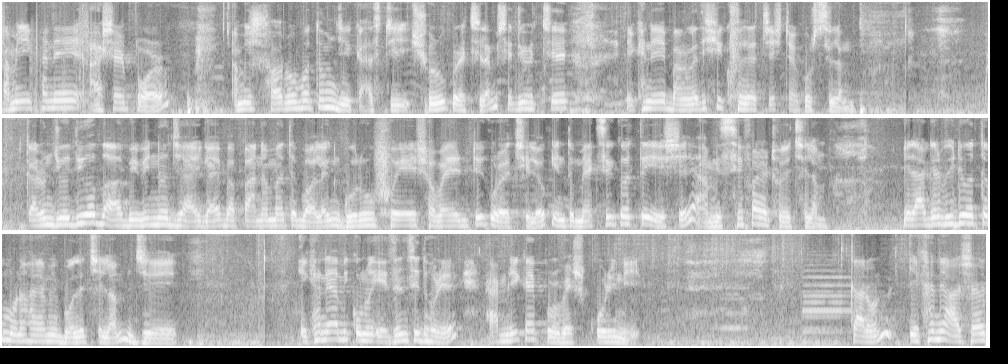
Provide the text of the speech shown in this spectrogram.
আমি এখানে আসার পর আমি সর্বপ্রথম যে কাজটি শুরু করেছিলাম সেটি হচ্ছে এখানে বাংলাদেশি খোঁজার চেষ্টা করছিলাম। কারণ যদিও বা বিভিন্ন জায়গায় বা পানামাতে বলেন গ্রুপ হয়ে সবাই এন্ট্রি করেছিল, কিন্তু মেক্সিকোতে এসে আমি সেপারেট হয়েছিলাম। এর আগের ভিডিওতে মনে হয় আমি বলেছিলাম যে এখানে আমি কোনো এজেন্সি ধরে আমেরিকায় প্রবেশ করিনি। কারণ এখানে আসার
